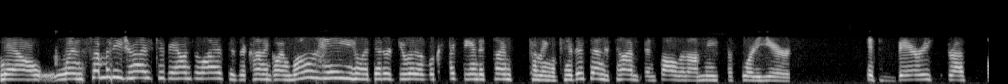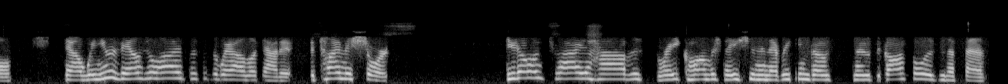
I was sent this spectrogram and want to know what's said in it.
Now, when somebody tries to evangelize, because they're kind of going, well, hey, you know, I better do it. It looks like the end of time's coming. Okay, this end of time's been falling on me for 40 years. It's very stressful. Now, when you evangelize, this is the way I look at it. The time is short. You don't try to have this great conversation and everything goes smooth. The gospel is an offense.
